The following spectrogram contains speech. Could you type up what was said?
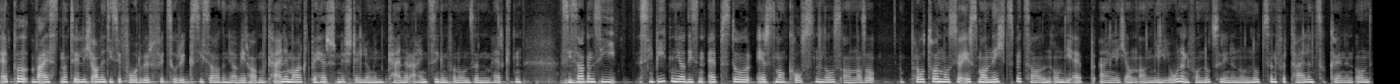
Apple weist natürlich alle diese Vorwürfe zurück. Sie sagen ja, wir haben keine marktbeherrschende Stellung in keiner einzigen von unseren Märkten. Sie mhm. sagen, sie, sie bieten ja diesen App Store erstmal kostenlos an. Also Proton muss ja erstmal nichts bezahlen, um die App eigentlich an, an, Millionen von Nutzerinnen und Nutzern verteilen zu können. Und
